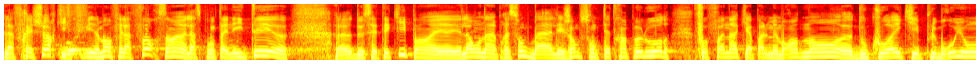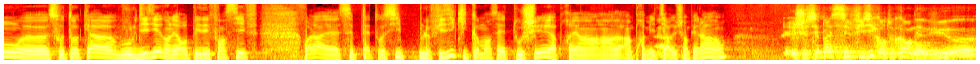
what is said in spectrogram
la, fraîcheur qui finalement fait la force, la spontanéité euh, euh, de cette équipe. Et là, on a l'impression que bah, les jambes sont peut-être un peu lourdes. Fofana qui a pas le même rendement, Doucouré qui est plus brouillon, Sotoka, vous le disiez, dans les replis défensifs. Voilà, c'est peut-être aussi le physique qui commence à être touché après un, premier tiers ah. du championnat. Je sais pas si c'est le physique, en tout cas on a vu, euh,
